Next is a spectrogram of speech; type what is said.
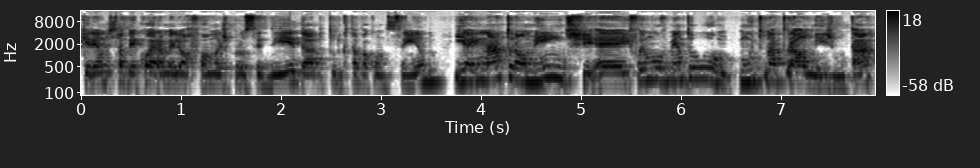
querendo saber qual era a melhor forma de proceder, dado tudo que estava acontecendo. E aí, naturalmente, é, e foi um movimento muito natural mesmo, tá?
